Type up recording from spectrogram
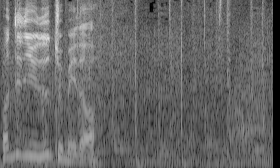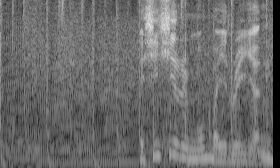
What did you do to me though? I think he removed my regen.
